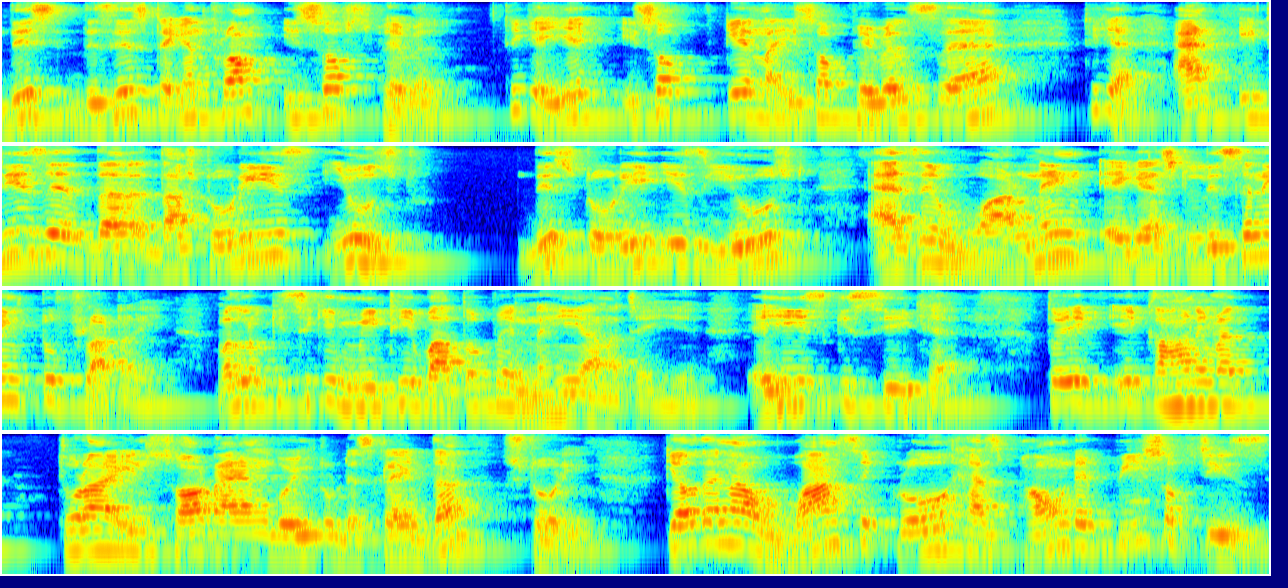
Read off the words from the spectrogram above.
This this is taken from Aesop's fable ठीक है? ये ईसॉप के ना ईसॉप फेबल्स है, ठीक है? And it is the story is used this story is used as a warning against listening to flattery मतलब किसी की मीठी बातों पे नहीं आना चाहिए। यही इसकी सीख है। तो एक एक कहानी में थोड़ा in short I am going to describe the story क्या होता है ना once a crow has found a piece of cheese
